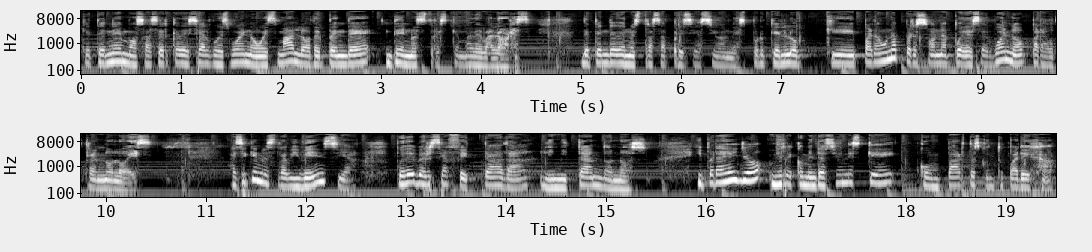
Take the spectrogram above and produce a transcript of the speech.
que tenemos acerca de si algo es bueno o es malo depende de nuestro esquema de valores depende de nuestras apreciaciones, porque lo que para una persona puede ser bueno, para otra no lo es. Así que nuestra vivencia puede verse afectada, limitándonos. Y para ello, mi recomendación es que compartas con tu pareja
